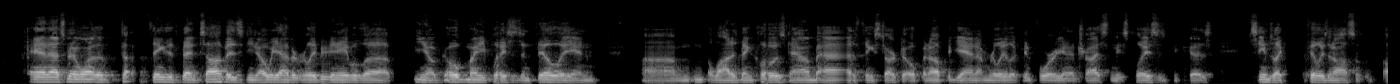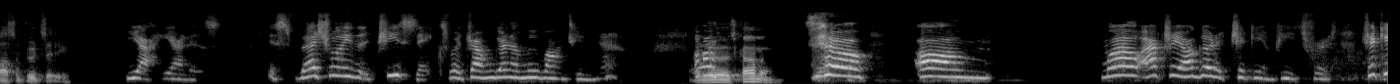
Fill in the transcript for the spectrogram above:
and that's been one of the t- things that's been tough. Is you know we haven't really been able to you know go many places in Philly, and um, a lot has been closed down. But as things start to open up again, I'm really looking forward to try some of these places because seems like Philly's an awesome awesome food city. Yeah, yeah, it is. Especially the cheesesteaks, which I'm gonna move on to now. I knew it was coming. So, um, well, actually, I'll go to Chicky and Pete's first. Chicky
